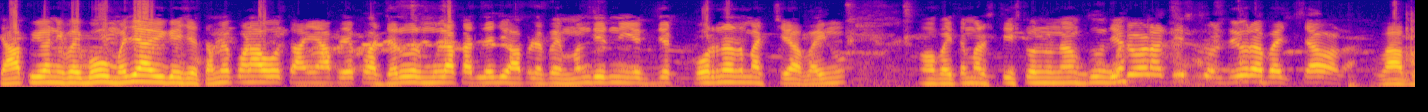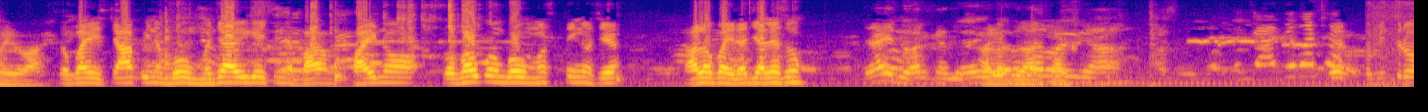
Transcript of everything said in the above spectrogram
ચા પીવાની ભાઈ બહુ મજા આવી ગઈ છે. તમે પણ આવો તો અહીંયા આપણે એકવાર જરૂર મુલાકાત લેજો. આપણે ભાઈ મંદિરની એક્ઝેક્ટ કોર્નરમાં જ છે આ ભાઈનું. ભાઈ તમારા ટી સ્ટોલનું નામ શું છે? ઉડવાળા તીસ્તોલ દેવરાભાઈ ચાવાળા વાહ ભાઈ વાહ. તો ભાઈ ચા પીને બહુ મજા આવી ગઈ છે ને ભાઈનો સ્વભાવ પણ બહુ મસ્તીનો છે. હાલો ભાઈ રજા લેશું? હાલો, મિત્રો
